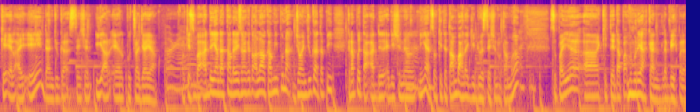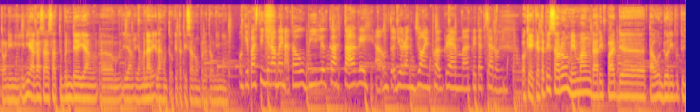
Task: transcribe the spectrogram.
KLIA dan juga stesen ERL Putrajaya. Okey sebab ada yang datang dari sana kata Allah kami pun nak join juga tapi kenapa tak ada additional uh-huh. ni kan? So kita tambah lagi dua stesen utama okay. supaya uh, kita dapat memeriahkan lebih pada tahun ini. Ini adalah salah satu satu benda yang um, yang yang menarik lah untuk kita pergi sarung pada tahun ini. Okey, pastinya ramai nak tahu bilakah tarikh uh, untuk diorang join program uh, Kereta Api Sarung ni. Okey, Kereta Api Sarung memang daripada tahun 2017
